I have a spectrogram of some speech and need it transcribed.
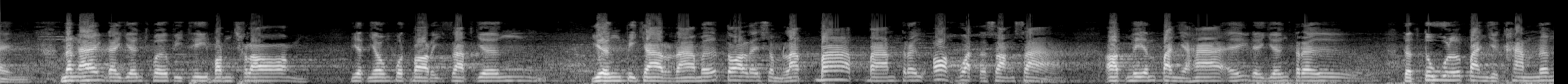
ឯងនឹងឯងដែលយើងធ្វើពិធីបន់ឆ្លងញាតិញោមពុទ្ធបរិស័ទយើង យើងពិចារណាមើលតលតែសម្លាប់បាបបានត្រូវអស់វត្តសង្សារអត់មានបញ្ហាអីដែលយើងត្រូវទទួលបញ្ញខណ្ឌនឹង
